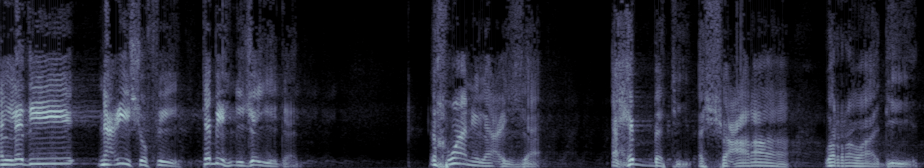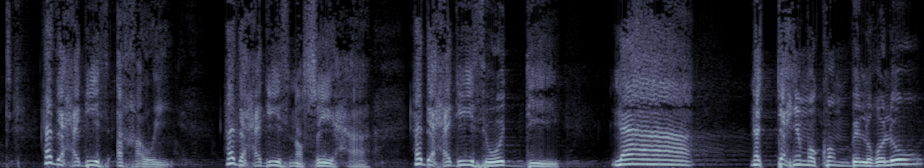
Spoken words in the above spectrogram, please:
الذي نعيش فيه. انتبه لي جيدا. إخواني الأعزاء أحبتي الشعراء والرواديد هذا حديث أخوي هذا حديث نصيحة هذا حديث ودي. لا نتهمكم بالغلو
